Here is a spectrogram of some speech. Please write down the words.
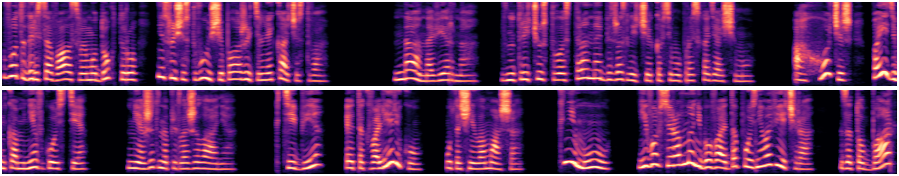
вот и дорисовала своему доктору несуществующие положительные качества». «Да, наверное». Внутри чувствовалось странное безразличие ко всему происходящему. «А хочешь, поедем ко мне в гости?» Неожиданно предложила Аня. «К тебе? Это к Валерику?» уточнила Маша. «К нему. Его все равно не бывает до позднего вечера. Зато бар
